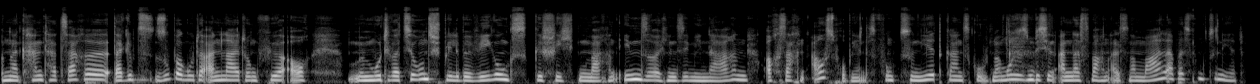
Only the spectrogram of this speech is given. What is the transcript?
Und man kann Tatsache, da gibt es super gute Anleitungen für auch Motivationsspiele, Bewegungsgeschichten machen in solchen Seminaren, auch Sachen ausprobieren. Das funktioniert ganz gut. Man muss es ein bisschen anders machen als normal, aber es funktioniert.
